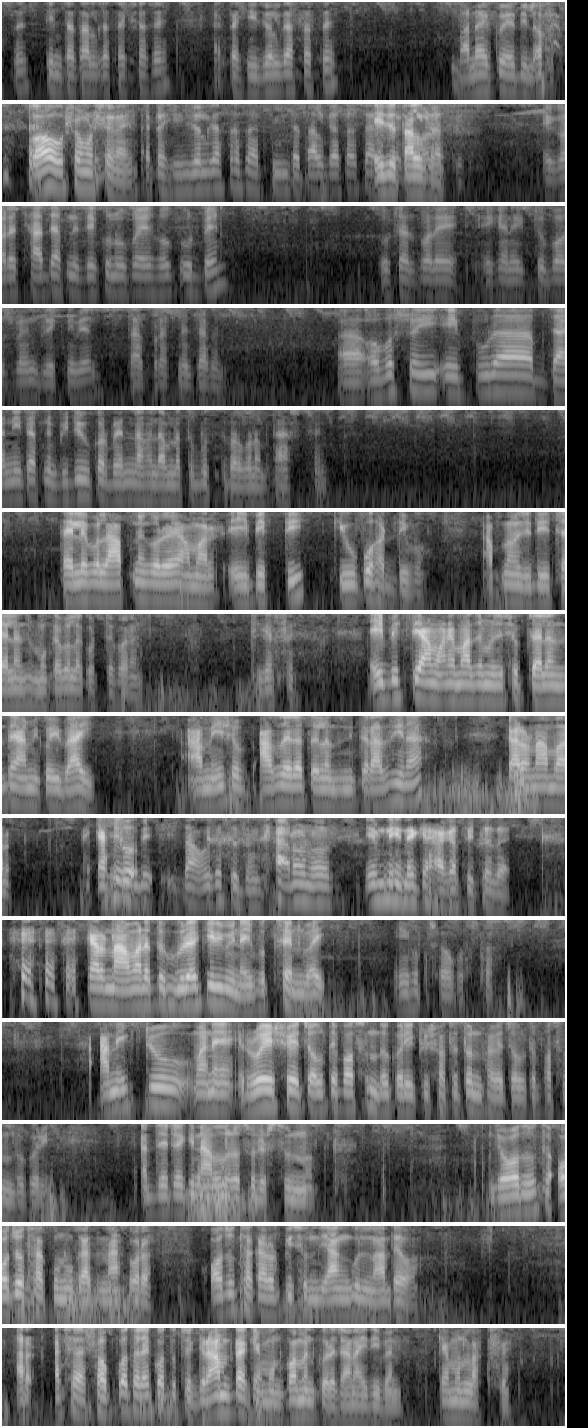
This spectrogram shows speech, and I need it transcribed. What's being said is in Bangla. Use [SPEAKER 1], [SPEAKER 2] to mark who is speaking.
[SPEAKER 1] আছে তিনটা তাল গাছ একসাথে একটা হিজল গাছ আছে। বানায় কয়ে দিলাম।
[SPEAKER 2] কও সমস্যা নাই।
[SPEAKER 1] একটা হিজল গাছ আছে আর তিনটা তাল গাছ আছে
[SPEAKER 2] এই যে তাল গাছ।
[SPEAKER 1] এই ঘরের ছাদে আপনি যে কোনো উপায়ে হোক উঠবেন। ওঠার পরে এখানে একটু বসবেন ব্রেক নেবেন তারপর আপনি যাবেন। অবশ্যই এই পুরা জার্নিটা আপনি ভিডিও করবেন না হলে আমরা তো বুঝতে পারব না আপনি আসছেন।
[SPEAKER 2] তাইলে বলে আপনি করে আমার এই ব্যক্তি কি উপহার দিব? আপনারা যদি এই চ্যালেঞ্জ মোকাবেলা করতে পারেন। ঠিক আছে? এই ব্যক্তি আমার মাঝে মাঝে সব চ্যালেঞ্জ দেয় আমি কই ভাই আমি সব আজাইরা চ্যালেঞ্জ নিতে রাজি না। কারণ আমার এত
[SPEAKER 1] কারণ ওর এমনি নাকি হাগা ছুটে যায়।
[SPEAKER 2] কারণ আমার এত ঘুরা কিরমি নাই বুঝছেন ভাই? এই হচ্ছে অবস্থা। আমি একটু মানে রয়ে শয়ে চলতে পছন্দ করি একটু সচেতন ভাবে চলতে পছন্দ করি। আর যেটা কিনা আল্লাহ রসুলের সুন্নত। যে অযথা অযথা কোনো কাজ না করা অযথা কারোর পিছন দিয়ে আঙ্গুল না দেওয়া। আর আচ্ছা সব কথার এক কথা হচ্ছে, গ্রামটা কেমন? কমেন্ট করে জানাই দিবেন। কেমন লাগছে?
